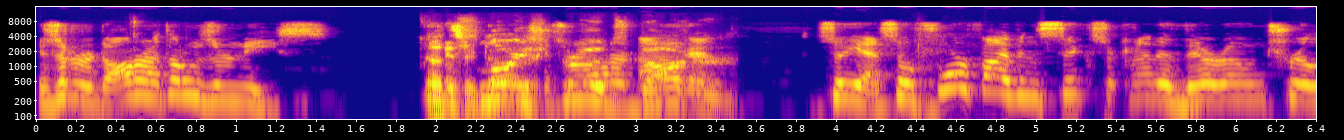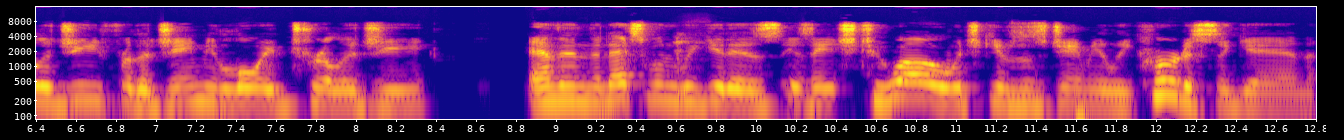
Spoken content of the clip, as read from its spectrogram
Is it her daughter? I thought it was her niece. That's it's her Laurie daughter. It's her Strode's daughter? Oh, okay. daughter. So yeah, so four, five, and six are kind of their own trilogy for the Jamie Lloyd trilogy, and then the next one we get is is H two O, which gives us Jamie Lee Curtis again.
